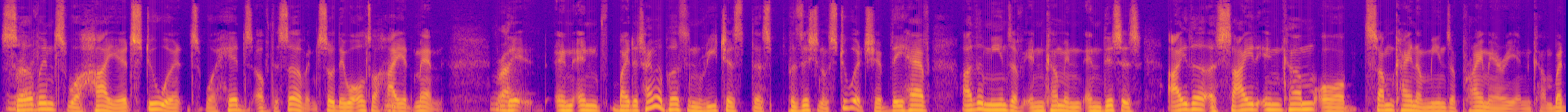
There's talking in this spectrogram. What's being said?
Servants right. were hired, stewards were heads of the servants, so they were also hired men. Right. They, and and by the time a person reaches this position of stewardship, they have other means of income, and, and this is either a side income or some kind of means of primary income. But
